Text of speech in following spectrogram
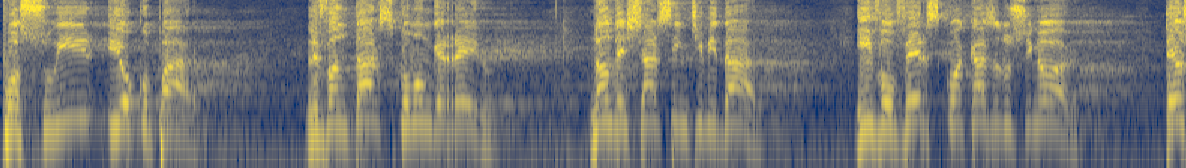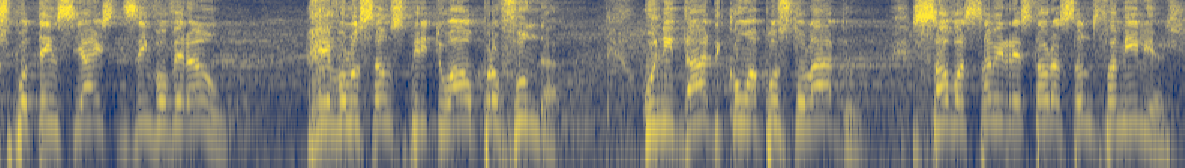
possuir e ocupar, levantar-se como um guerreiro, não deixar-se intimidar. Envolver-se com a casa do Senhor, teus potenciais se desenvolverão, revolução espiritual profunda, unidade com o apostolado, salvação e restauração de famílias,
